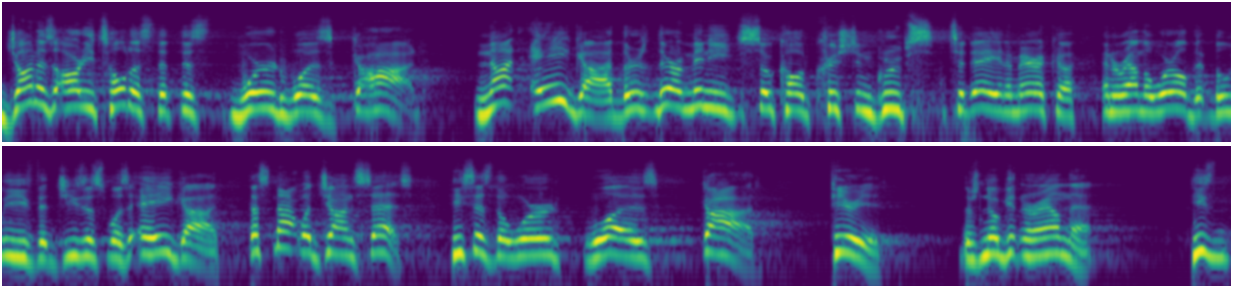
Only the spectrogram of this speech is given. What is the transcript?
John has already told us that this word was God, not a God. There, there are many so called Christian groups today in America and around the world that believe that Jesus was a God. That's not what John says. He says the word was God, period. There's no getting around that. He's,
